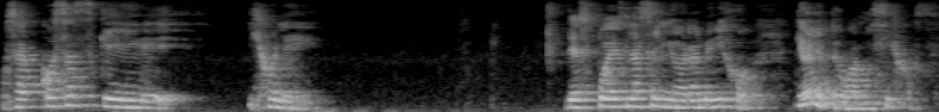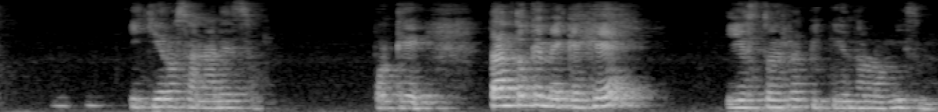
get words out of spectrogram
O sea, cosas que, híjole, Después la señora me dijo, yo le pego a mis hijos y quiero sanar eso, porque tanto que me quejé y estoy repitiendo lo mismo.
